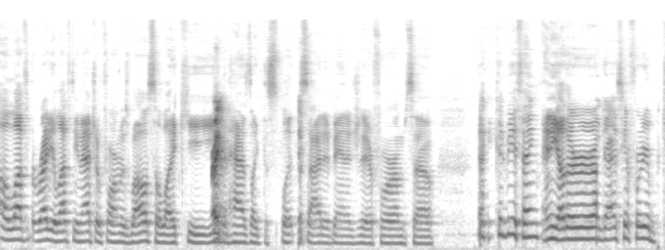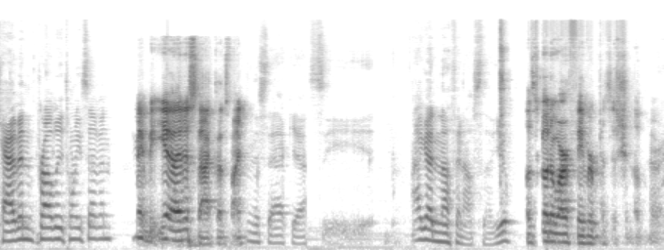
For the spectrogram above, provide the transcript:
a left righty lefty matchup for him as well. So like he Right. even has like the split side advantage there for him. So that could be a thing. Any other uh, guys here for you? Cavan probably twenty seven Maybe, yeah, in a stack, that's fine. in the stack. Yeah. Let's see. I got nothing else though. You? Let's go to our favorite position of the All right,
